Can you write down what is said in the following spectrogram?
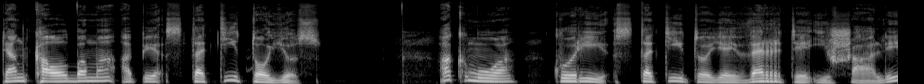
Ten kalbama apie statytojus. Akmuo, kurį statytojai vertė į šalį,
